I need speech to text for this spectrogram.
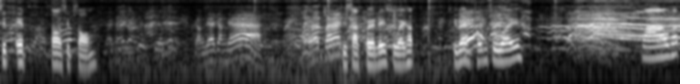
11 ต่อ 12 จังเนี้ยจังเนี้ยพี่ศักดิ์เปิดได้สวยครับพี่แว่นชงสวยฟาวล์ครับ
